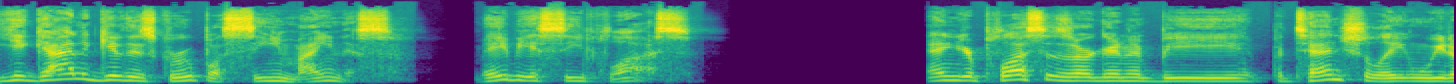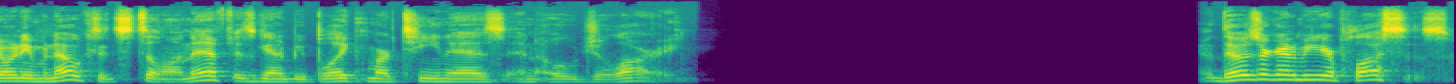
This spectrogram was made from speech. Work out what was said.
you got to give this group a C minus, maybe a C plus. And your pluses are going to be potentially, we don't even know because it's still an if, is going to be Blake Martinez and Ojulari. Those are going to be your pluses.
